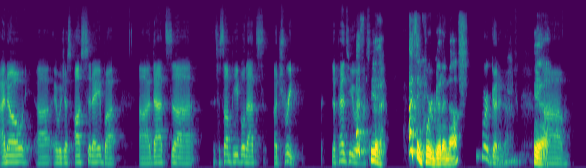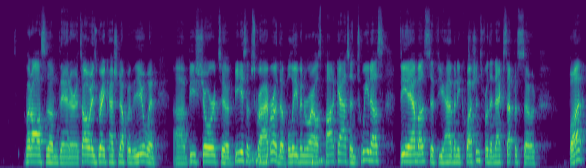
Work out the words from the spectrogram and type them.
I know uh, it was just us today, but uh, that's uh, to some people that's a treat. Depends who you I- ask. yeah, I think we're good enough. We're good enough. Yeah, Um, but awesome, Danner. It's always great catching up with you. And uh, be sure to be a subscriber of the Bleav in Royals podcast and tweet us, DM us if you have any questions for the next episode. But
